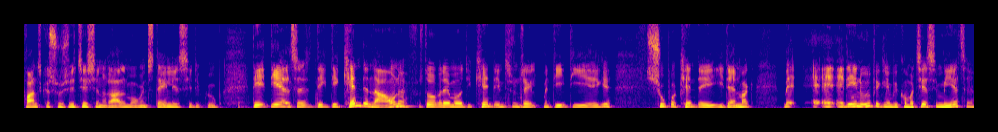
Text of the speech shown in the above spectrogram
franske Société Générale, Morgan Stanley og Citigroup. Det, det er altså det, det er kendte navne, forstået på den måde, de er kendt internationalt, men de, de er ikke super kendte i Danmark. Men er, er det en udvikling, vi kommer til at se mere til?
